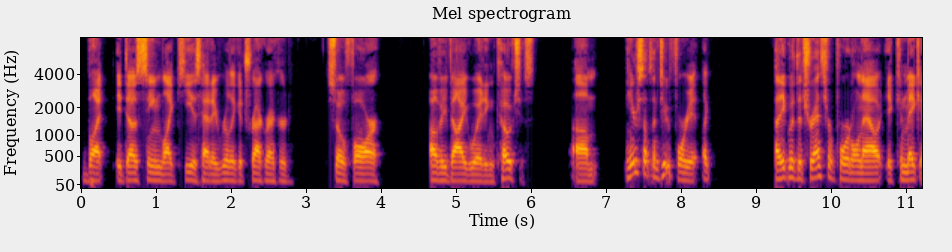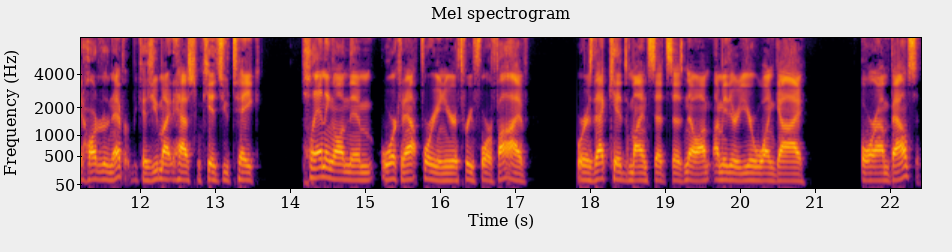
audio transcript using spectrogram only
but it does seem like he has had a really good track record so far of evaluating coaches. Um, here's something too for you. Like, I think with the transfer portal now, it can make it harder than ever because you might have some kids you take planning on them working out for you in year three, four, five. Whereas that kid's mindset says, no, I'm, I'm either a year one guy or I'm bouncing.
